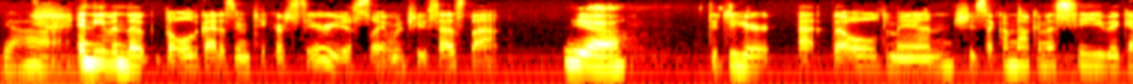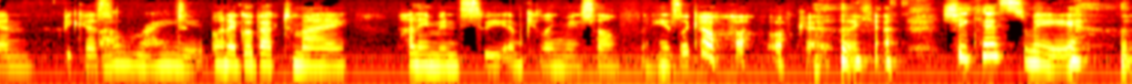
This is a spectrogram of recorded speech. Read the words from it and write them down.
Yeah. And even the the old guy doesn't even take her seriously when she says that. yeah, Did you hear at the old man? She's like, "I'm not going to see you again because Oh, right. when I go back to my honeymoon suite, I'm killing myself." And he's like, "Oh, okay." yeah. She kissed me. yeah,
